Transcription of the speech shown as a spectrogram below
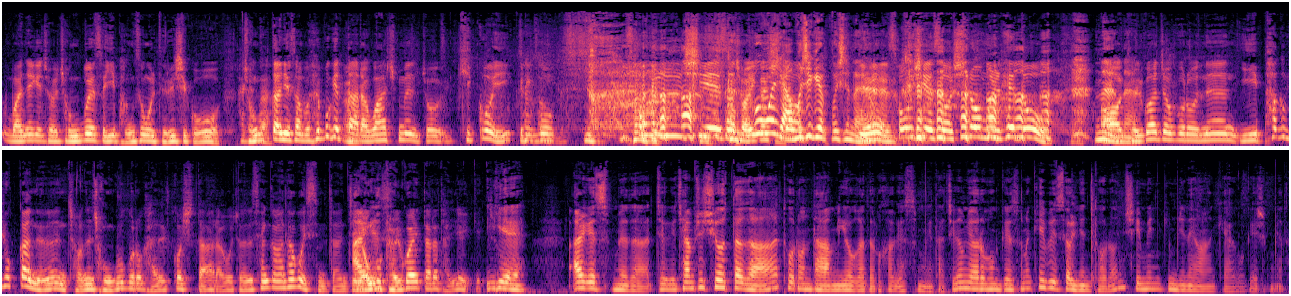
만약에 저 정부에서 이 방송을 들으시고 전국 단위에서 한번 해보겠다라고 하시면 저 기꺼이. 그리고 서울시에서 저희가 꿈을 실험- 야무지게 꾸시네요. 예, 서울시에서 실험을 해도 네, 어, 네. 결과적으로는 이 파급 효과는 저는 전국으로 갈 것이다라고 저는 생각은 하고 있습니다. 이제 연구 알겠습니다. 결과에 따라 달려 있겠죠. 예. 알겠습니다. 저기 잠시 쉬었다가 토론 다음 이어가도록 하겠습니다. 지금 여러분께서는 KBS 열린 토론 시민 김진애와 함께하고 계십니다.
